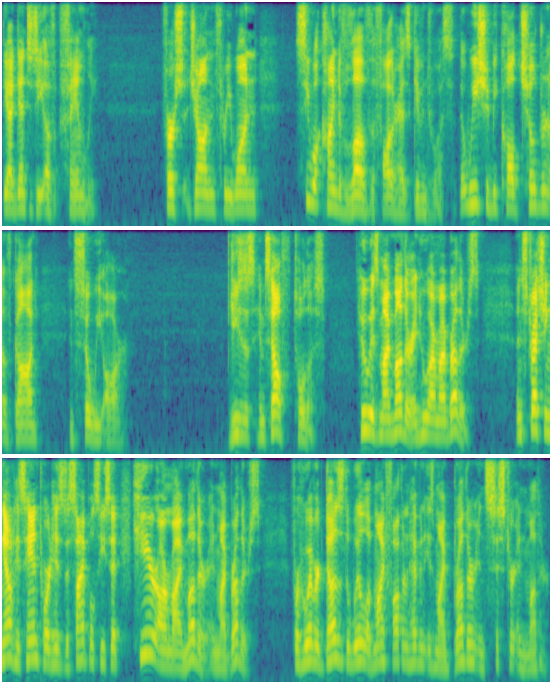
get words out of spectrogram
the identity of family. 1 John 3 1 See what kind of love the Father has given to us, that we should be called children of God, and so we are. Jesus himself told us, Who is my mother and who are my brothers? And stretching out his hand toward his disciples, he said, Here are my mother and my brothers. For whoever does the will of my Father in heaven is my brother and sister and mother.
